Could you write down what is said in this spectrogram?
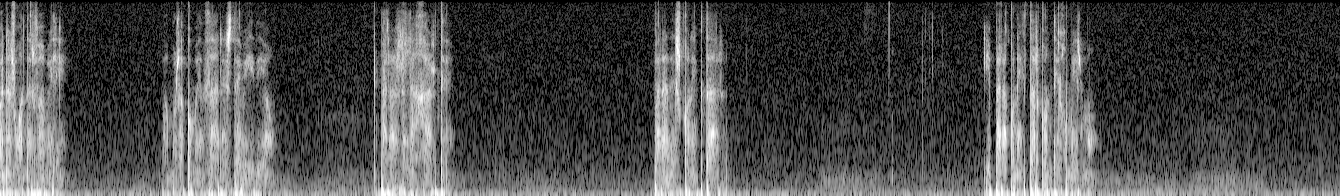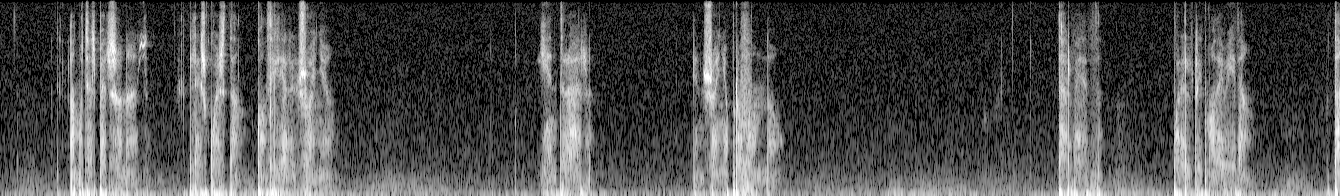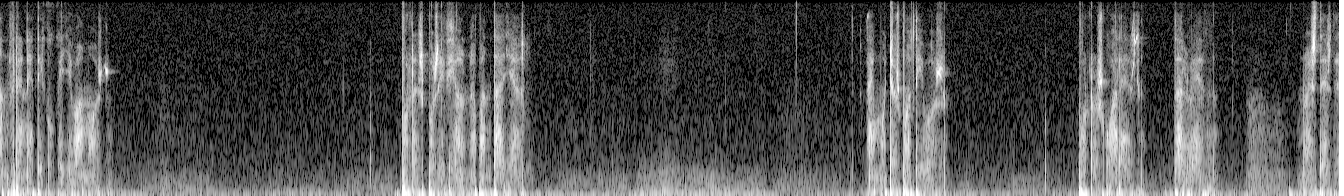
buenas Wonder Family. Vamos a comenzar este vídeo para relajarte, para desconectar y para conectar contigo mismo. A muchas personas les cuesta desde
